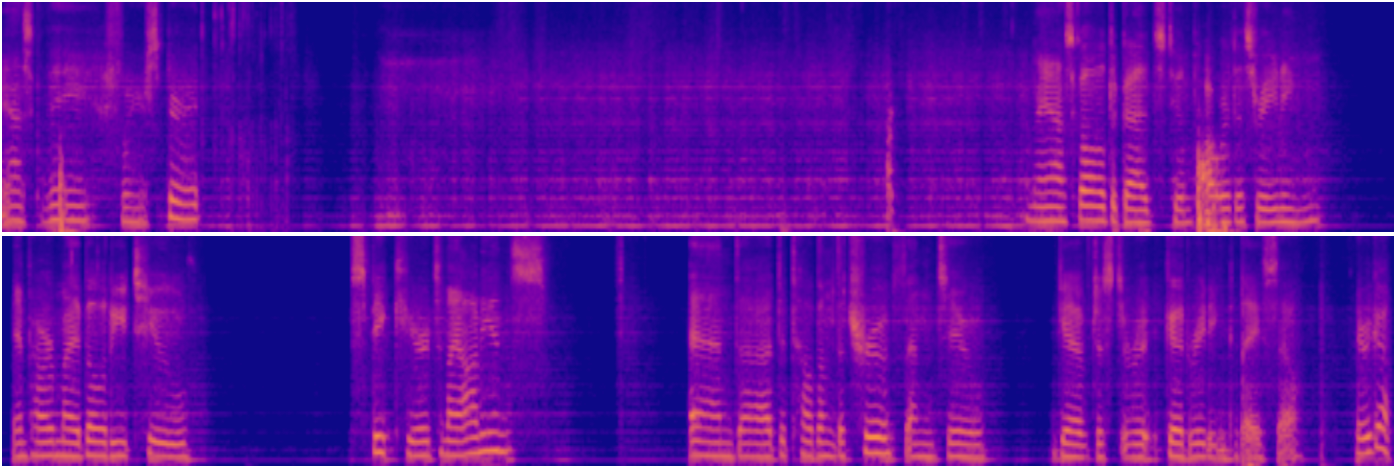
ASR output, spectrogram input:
we ask Vé for your spirit. And I ask all the gods to empower this reading, empower my ability to speak here to my audience, and uh, to tell them the truth and to give just a re good reading today. So here we go.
